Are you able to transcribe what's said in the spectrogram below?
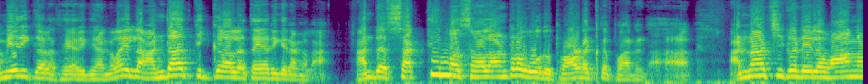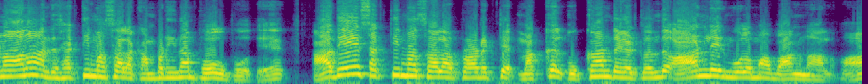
அமெரிக்கால தயாரிக்கிறாங்களா? இல்ல அண்டார்டிகால தயாரிக்கிறாங்களா? அந்த சக்தி மசாலான்ற ஒரு ப்ராடக்ட்டை பாருங்க. அண்ணாச்சி கடையில வாங்கினாலும் அந்த சக்தி மசாலா கம்பெனி தான் போக போகுது. அதே சக்தி மசாலா ப்ராடக்ட் மக்கள் உட்கார்ந்த இடத்துல இருந்து ஆன்லைன் மூலமா வாங்கினாலும்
